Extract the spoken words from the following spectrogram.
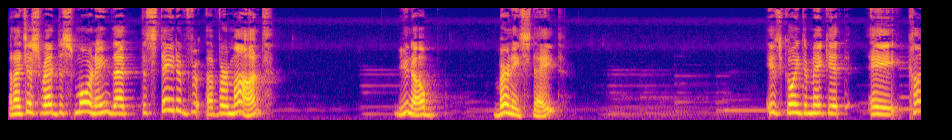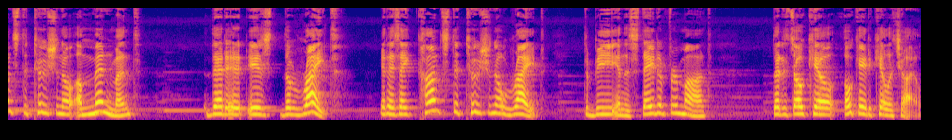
And I just read this morning that the state of Vermont, you know, Bernie's state, is going to make it a constitutional amendment that it is the right, it is a constitutional right to be in the state of Vermont that it's okay, okay to kill a child.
